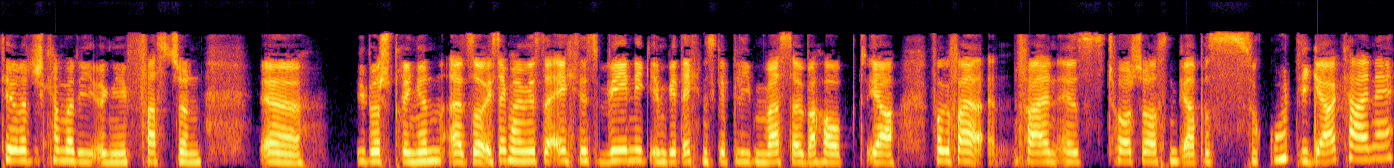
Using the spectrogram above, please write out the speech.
theoretisch kann man die irgendwie fast schon äh, überspringen. Also ich sag mal, mir ist da echt jetzt wenig im Gedächtnis geblieben, was da überhaupt ja vorgefallen ist. Torchancen gab es so gut wie gar keine.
